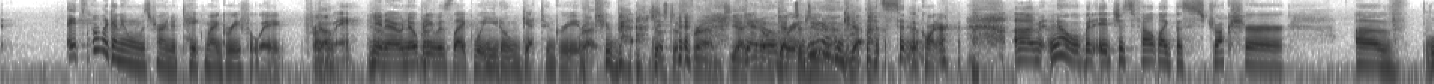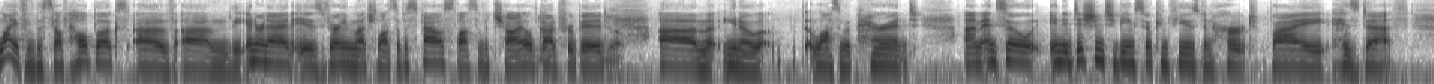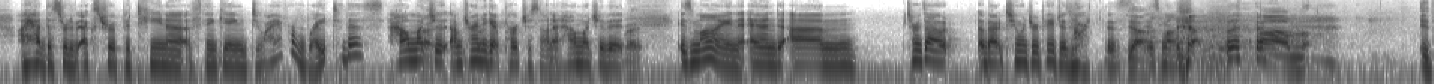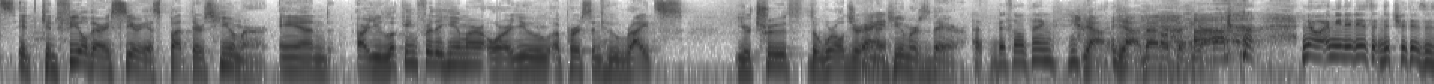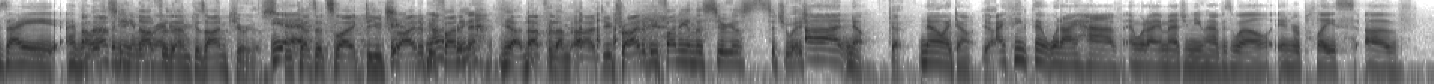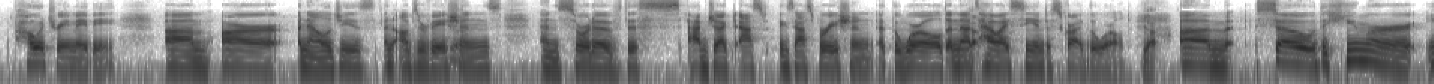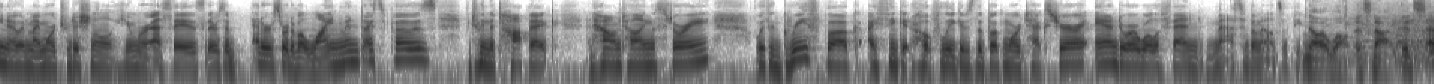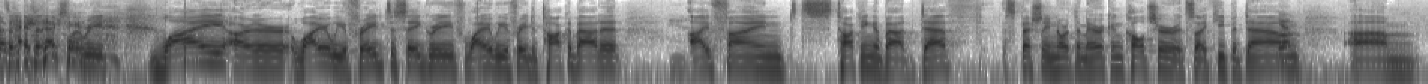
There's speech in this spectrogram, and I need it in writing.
it's not like anyone was trying to take my grief away from Yeah, me. yeah, you know, nobody right. was like, "Well, you don't get to grieve. Right. Too bad." Just a friend. Yeah, get you don't get to it. do you don't get Yeah. that. Sit in the corner. Um, no, but it just felt like the structure of life of the self-help books of um, the internet is very much loss of a spouse, loss of a child, God forbid, Yeah. um, you know, loss of a parent. Um, and so, in addition to being so confused and hurt by his death, I had this sort of extra patina of thinking, do I have a right to this? How much? Right, I'm trying to get purchase on it. How much of it is mine? And um, turns out about 200 pages worth is, Yeah. is mine. um, it's it can feel very serious, but there's humor. And are you looking for the humor, or are you a person who writes your truth, the world you're in, Right. and humor's there. Uh, this whole thing? Yeah, yeah, that whole thing. Yeah. Uh, no, I mean, it is. The truth is, is I have I'm always been a asking not for them because I'm curious. Yeah. Because it's like, do you try Yeah, to be funny? Yeah, not for them. Uh, do you try to be funny in this serious situation? Uh, no. Okay. No, I don't. Yeah. I think that what I have, and what I imagine you have as well, in replace of poetry, maybe, um, are analogies and observations and sort of this abject as- exasperation at the world. And that's Yeah. how I see and describe the world. Yeah. Um, so the humor, you know, in my more traditional humor essays, there's a better sort of alignment, I suppose, between the topic and how I'm telling the story. With a grief book, I think it hopefully gives the book more texture and/or will offend massive amounts of people. No, it won't. It's not. It's it's, Okay. a, it's an excellent read. Why are why are we afraid to say grief? Why are we afraid to talk about it? I find talking about death, especially in North American culture, it's like keep it down. Um,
